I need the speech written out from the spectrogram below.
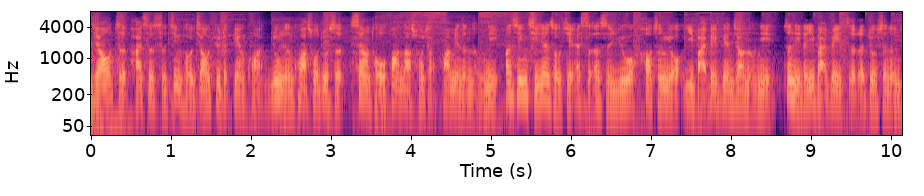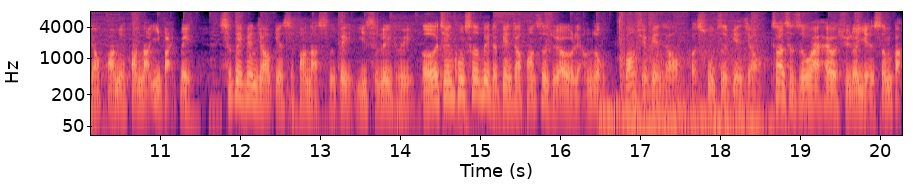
焦指拍摄时镜头焦距的变化，用人话说就是摄像头放大缩小画面的能力。三星旗舰手机 S 二十 U 号称有一百倍变焦能力，这里的一百倍指的就是能将画面放大一百倍。十倍变焦便是放大十倍，以此类推。而监控设备的变焦方式主要有两种：光学变焦和数字变焦。在此之外，还有许多衍生版，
